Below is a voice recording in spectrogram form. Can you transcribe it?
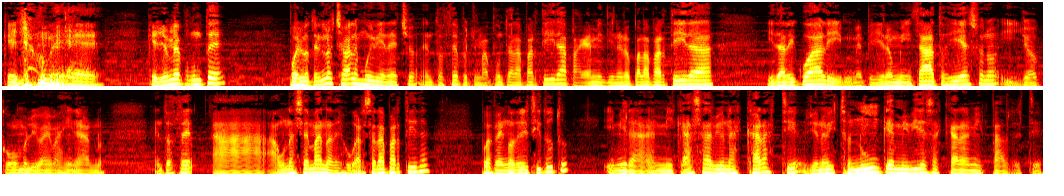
que yo me, que yo me apunté, pues lo tenían los chavales muy bien hecho. Entonces, pues yo me apunté a la partida, pagué mi dinero para la partida y tal y cual, y me pidieron mis datos y eso, ¿no? Y yo, ¿cómo me lo iba a imaginar, no? Entonces, a, a una semana de jugarse la partida, pues vengo del instituto y mira, en mi casa había unas caras, tío. Yo no he visto nunca en mi vida esas caras de mis padres, tío.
